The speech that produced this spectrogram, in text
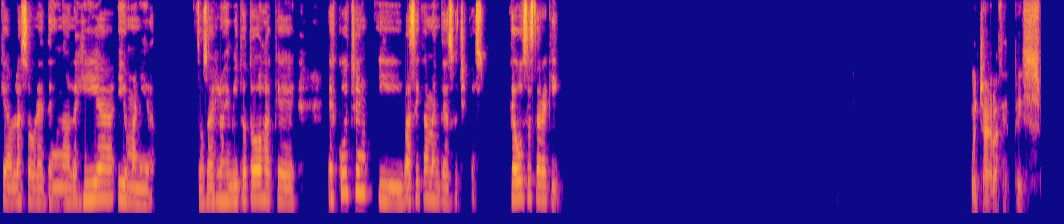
que habla sobre tecnología y humanidad. Entonces los invito a todos a que escuchen y básicamente eso, chicos. Qué gusto estar aquí. Muchas gracias, Pris.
